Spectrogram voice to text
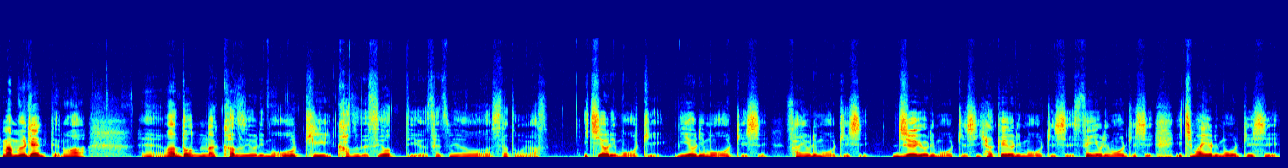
まあ、無限っていうのは、えーまあ、どんな数よりも大きい数ですよっていう説明をしたと思います。1よりも大きい、2よりも大きいし、3よりも大きいし、10よりも大きいし、100よりも大きいし、1000よりも大きいし、1万よりも大きいし、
